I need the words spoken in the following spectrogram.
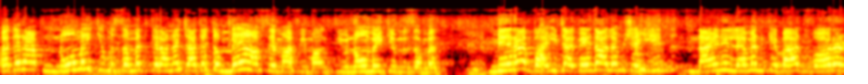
अगर आप नौ मई की मजम्मत कराना चाहते हैं तो मैं आपसे माफ़ी मांगती हूँ नौ मई की मजम्मत। मेरा भाई जावेद आलम शहीद नाइन इलेवन के बाद वॉर और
